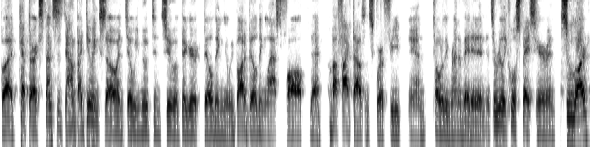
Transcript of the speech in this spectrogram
but kept our expenses down by doing so until we moved into a bigger building. We bought a building last fall that about 5000 square feet and totally renovated it. And it's a really cool space here in soulard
